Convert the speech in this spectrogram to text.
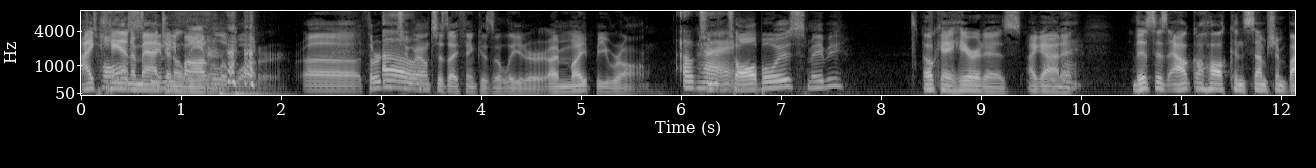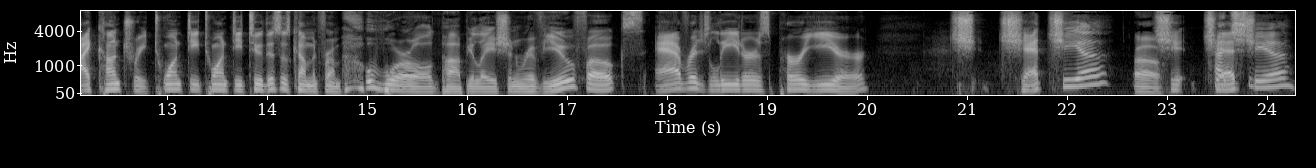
I Tall, can't imagine skinny a bottle liter. of water. Uh, 32 Oh. ounces, I think, is a liter. I might be wrong. Okay. Two tall boys, maybe? Okay, here it is. I got it. This is alcohol consumption by country 2022. This is coming from World Population Review, folks. Average liters per year. Ch- Czechia? Oh. Che- Czechia?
